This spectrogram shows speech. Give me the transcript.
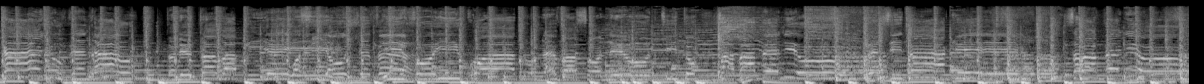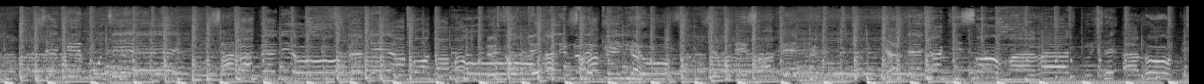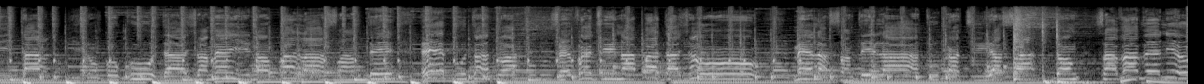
Quand un jour viendra, oh, ton état. Il faut Mais la santé là, tout cas, tu as ça. Donc, ça va venir.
